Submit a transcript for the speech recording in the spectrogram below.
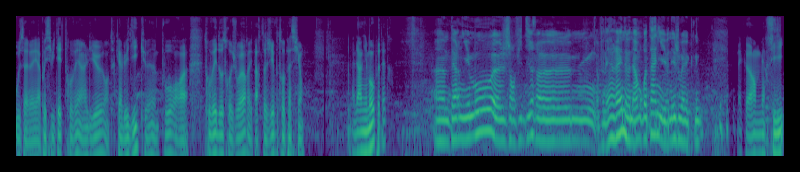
vous avez la possibilité de trouver un lieu, en tout cas ludique, euh, pour euh, trouver d'autres joueurs et partager votre passion. Un dernier mot peut-être? Un dernier mot, euh, j'ai envie de dire, venez à Rennes, venez en Bretagne et venez jouer avec nous. D'accord, merci.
